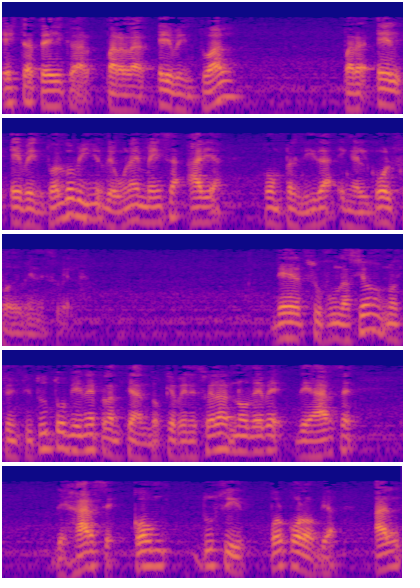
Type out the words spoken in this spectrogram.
estratégicas para la eventual para el eventual dominio de una inmensa área comprendida en el Golfo de Venezuela. Desde su fundación, nuestro instituto viene planteando que Venezuela no debe dejarse, dejarse conducir por Colombia al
